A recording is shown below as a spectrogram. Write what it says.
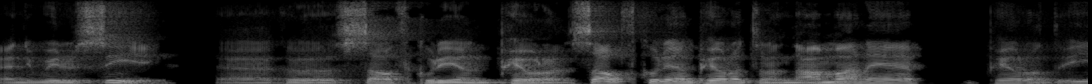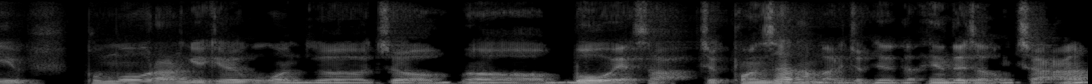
and we'll see 에, 그 South Korean parent, South Korean parent는 남한의 parent, 이 부모라는 게 결국은 그, 저, 어, 모회사, 즉 본사란 말이죠. 현대, 현대자동차.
